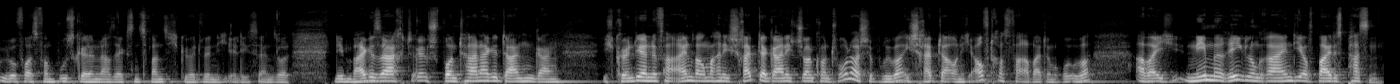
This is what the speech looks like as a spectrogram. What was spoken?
über was von Bußgeldern nach 26 gehört, wenn ich ehrlich sein soll. Nebenbei gesagt, äh, spontaner Gedankengang. Ich könnte ja eine Vereinbarung machen, ich schreibe da gar nicht Joint Controllership rüber, ich schreibe da auch nicht Auftragsverarbeitung rüber, aber ich nehme Regelungen rein, die auf beides passen.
